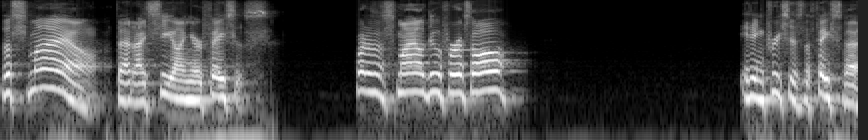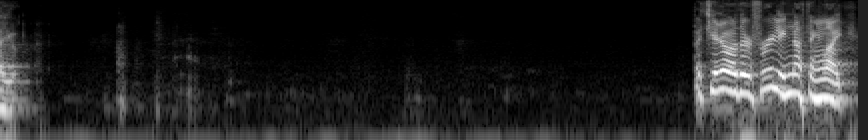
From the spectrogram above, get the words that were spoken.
the smile that I see on your faces. What does a smile do for us all? It increases the face value. But you know, there's really nothing like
